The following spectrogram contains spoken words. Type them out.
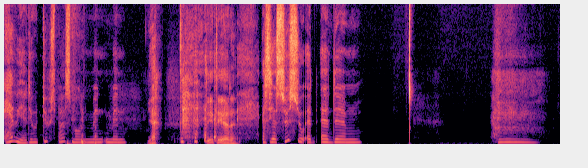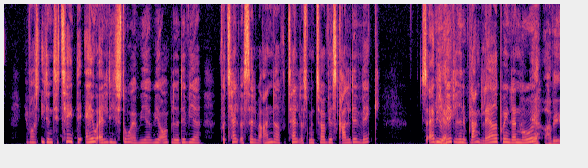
er vi? Det er jo et dybt spørgsmål, men, men Ja, det, det er det. altså jeg synes jo, at, at øhm, hmm, ja, vores identitet, det er jo alle de historier, vi har, vi har oplevet, det vi har fortalt os selv, hvad andre har fortalt os, men tør vi at skralde det væk? Så er vi ja. jo Ja. i virkeligheden blankt læret på en eller anden måde. Ja, og har vi,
